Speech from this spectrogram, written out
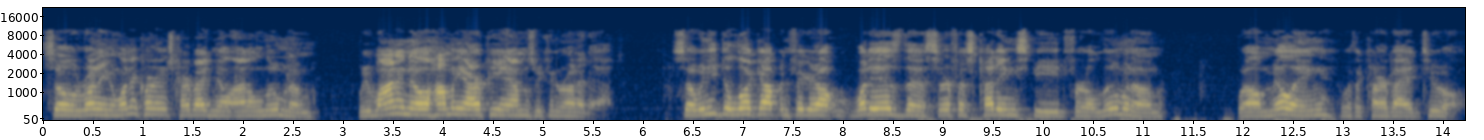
So running a one and quarter inch carbide mill on aluminum, we want to know how many RPMs we can run it at. So we need to look up and figure out what is the surface cutting speed for aluminum while milling with a carbide tool.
